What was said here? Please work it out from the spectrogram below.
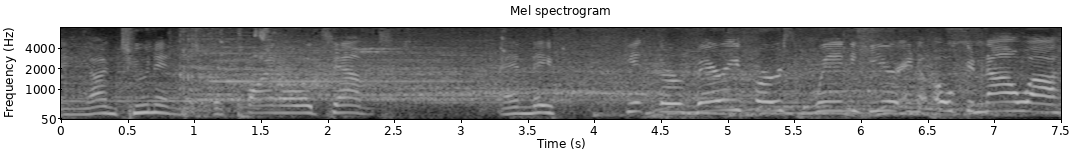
And Jantunen, the final attempt. And they get their very first win here in Okinawa.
